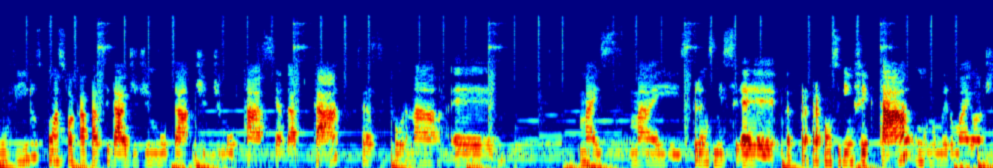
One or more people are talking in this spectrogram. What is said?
O vírus, com a sua capacidade de mudar, de, de mutar, se adaptar para se tornar é, mais, mais transmiss... É, para conseguir infectar um número maior de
